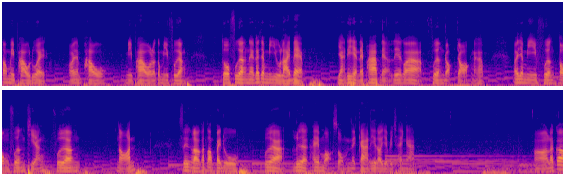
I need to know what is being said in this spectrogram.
ต้องมีเพาด้วย เพราะฉะนั้นเพามีเพาแล้วก็มีเฟือง ตัวเฟืองเนี่ยก็จะมีอยู่หลายแบบ อย่างที่เห็นในภาพเนี่ยเรียกว่าเฟืองดอกจอกนะครับ ก็จะมีเฟืองตรงเฟืองเฉียง เฟืองหนอน ซึ่งเราก็ต้องไปดูเพื่อเลือกให้เหมาะสมในการที่เราจะไปใช้งานอ๋อแล้วก็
